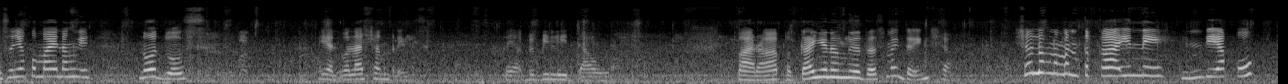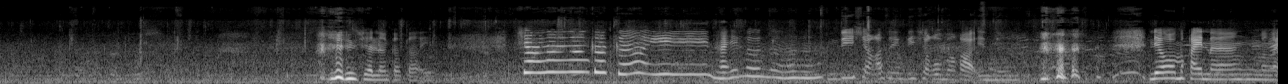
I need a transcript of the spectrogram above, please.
gusto niya kumain ng noodles. Ayan, wala siyang drinks. Kaya bibili daw. Para pagkain niya ng noodles, may drink siya. Siya lang naman kakain eh. Hindi ako. siya lang kakain. Kakain. Hi, Lola. Hindi siya kasi hindi siya kumakain nun. Hindi ako makain ng mga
